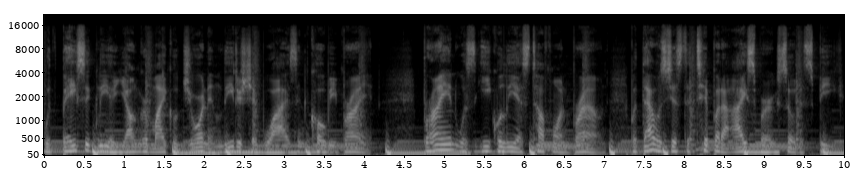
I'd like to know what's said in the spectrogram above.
with basically a younger Michael Jordan leadership wise than Kobe Bryant. Bryant was equally as tough on Brown, but that was just the tip of the iceberg, so to speak.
